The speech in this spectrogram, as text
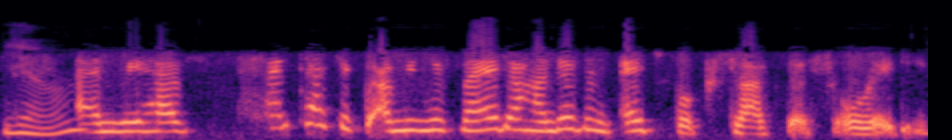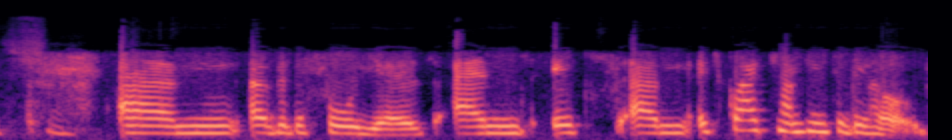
Yeah, and we have fantastic. I mean, we've made 108 books like this already um, over the four years, and it's um, it's quite something to behold.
